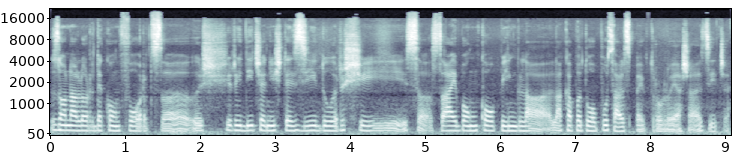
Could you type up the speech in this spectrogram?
zona lor de confort, să își ridice niște ziduri și să, să aibă un coping la, la capătul opus al spectrului, așa zice.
